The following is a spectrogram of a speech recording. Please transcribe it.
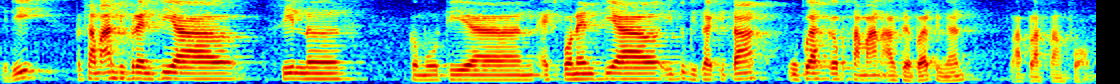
Jadi persamaan diferensial, sinus, kemudian eksponensial itu bisa kita ubah ke persamaan aljabar dengan Laplace transform.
